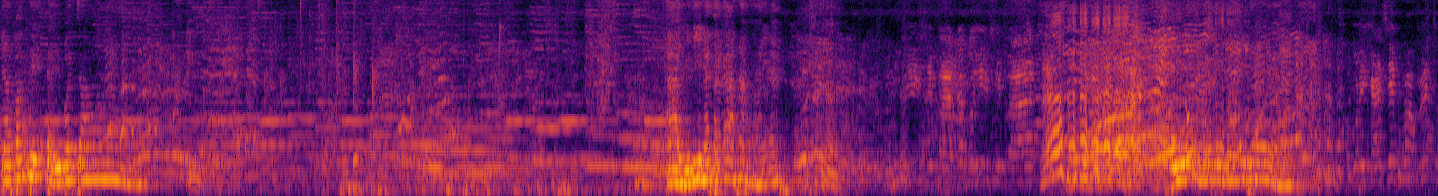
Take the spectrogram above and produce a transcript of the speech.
อยากฟังเพลงใดบ่จ้าอ่าอยู่นี่นะตะกร้าห้ามหายนะโอ้ยหายไปไหนเลยบริการเซฟพอกเลยสิ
